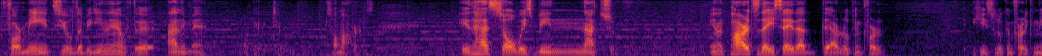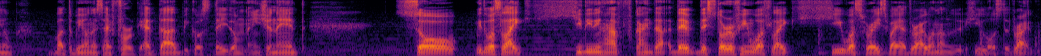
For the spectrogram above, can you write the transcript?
for me, till the beginning of the anime, okay, some arcs, it has always been Natsu. In parts they say that they are looking for he's looking for Igneel, but to be honest I forget that because they don't mention it. So it was like he didn't have kinda the the story of him was like he was raised by a dragon and he lost the dragon.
